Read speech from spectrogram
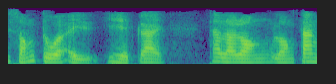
ที่สองตัวไอ้ที่เหตุใกล้ ถ้าเราลองลองตั้ง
